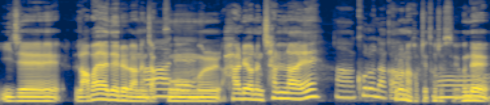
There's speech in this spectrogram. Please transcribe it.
이제 라바야데르라는 아, 작품을 하려는 찰나에 아, 코로나가 코로나 갑자기 터졌어요. 어, 근데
